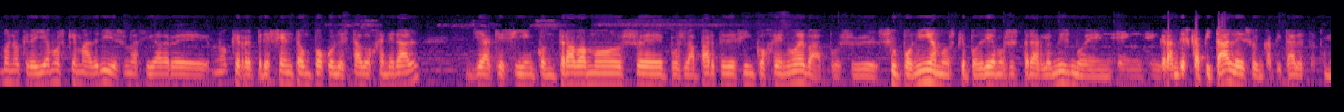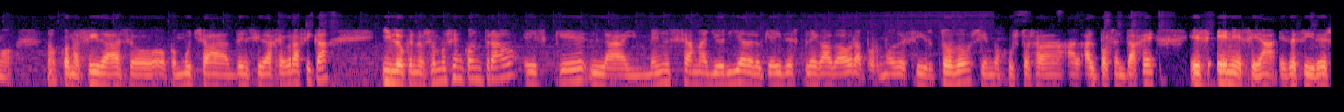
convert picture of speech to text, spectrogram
bueno, creíamos que Madrid es una ciudad que representa un poco el estado general ya que si encontrábamos eh, pues la parte de 5G nueva, pues eh, suponíamos que podríamos esperar lo mismo en, grandes capitales o en capitales pues, como conocidas o, con mucha densidad geográfica. Y lo que nos hemos encontrado es que la inmensa mayoría de lo que hay desplegado ahora, por no decir todo, siendo justos al porcentaje, es NSA, es decir, es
